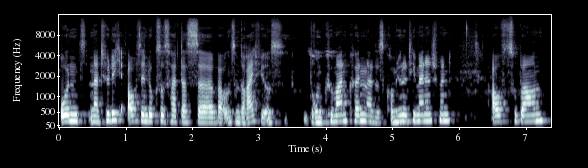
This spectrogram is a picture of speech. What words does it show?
und natürlich auch den Luxus hat, dass äh, bei uns im Bereich wir uns drum kümmern können, also das Community Management aufzubauen.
